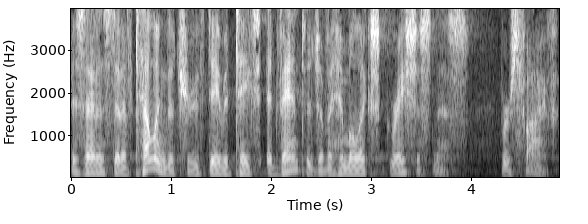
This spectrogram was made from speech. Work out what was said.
is that instead of telling the truth, David takes advantage of Ahimelech's graciousness. Verse 5.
